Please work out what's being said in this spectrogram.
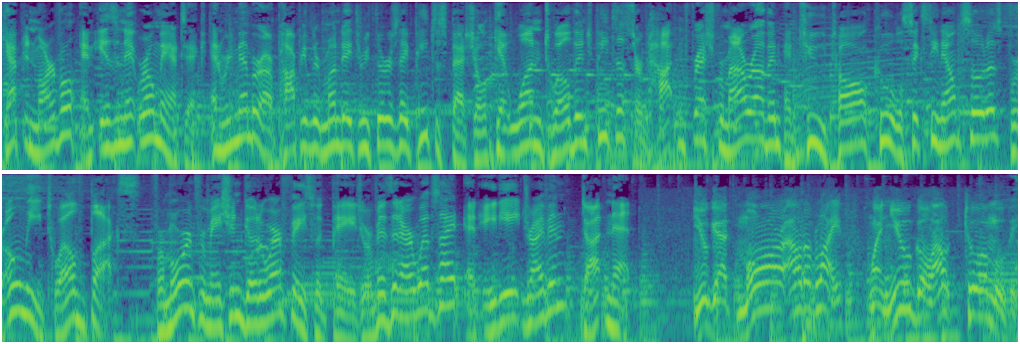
Captain Marvel, and Isn't It Romantic? And remember our popular Monday through Thursday pizza special. Get one 12-inch pizza served hot and fresh from our oven, and two tall, cool 16-ounce sodas for only 12 bucks. For more information, go to our Facebook page or visit our website at 88drivein.net. You get more out of life when you go out to a movie.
